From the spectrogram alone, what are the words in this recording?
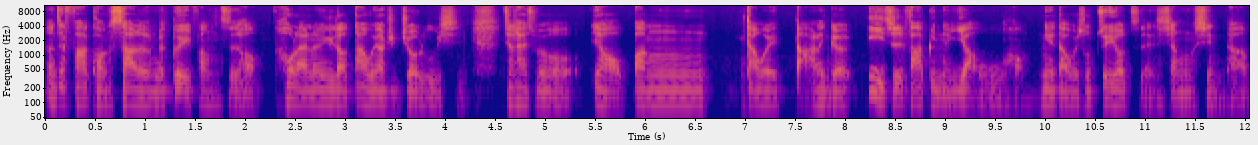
那在发狂杀了那个对方之后，后来呢遇到大卫要去救露西，叫他说要帮。大卫打那个抑制发病的药物，哈，因为大卫说最后只能相信他，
